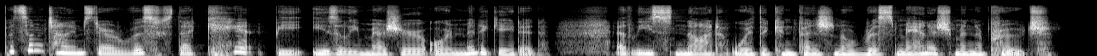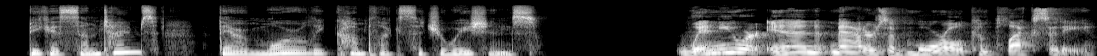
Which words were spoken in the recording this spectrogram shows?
But sometimes there are risks that can't be easily measured or mitigated, at least not with a conventional risk management approach, because sometimes there are morally complex situations. When you are in matters of moral complexity,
